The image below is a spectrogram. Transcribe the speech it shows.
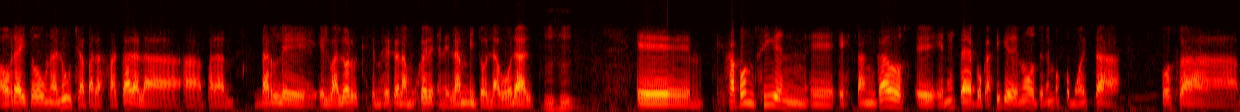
ahora hay toda una lucha para sacar a la, para darle el valor que se merece a la mujer en el ámbito laboral. Eh, en Japón siguen eh, estancados eh, en esta época, así que de nuevo tenemos como esta cosa,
